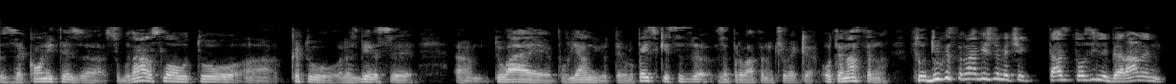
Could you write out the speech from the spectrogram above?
законите за свобода на словото, като разбира се това е повлияно и от Европейския съд за, за правата на човека, от една страна. Но от друга страна виждаме, че тази, този либерален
